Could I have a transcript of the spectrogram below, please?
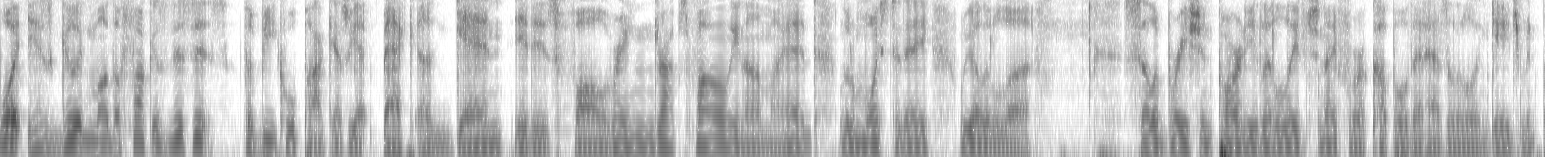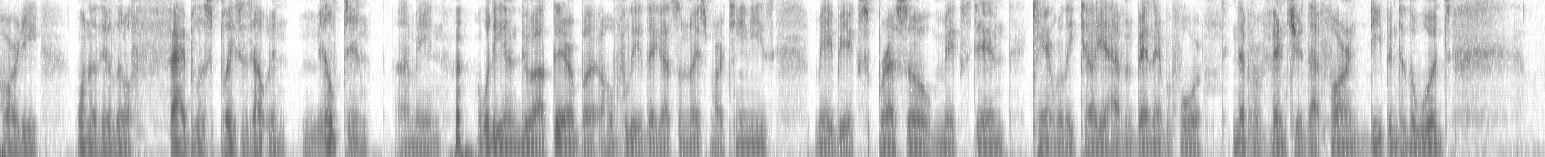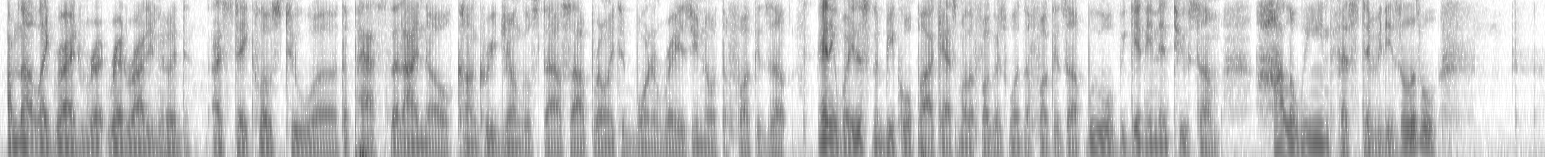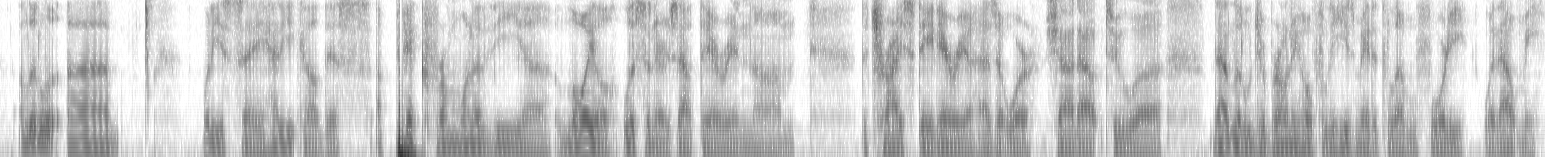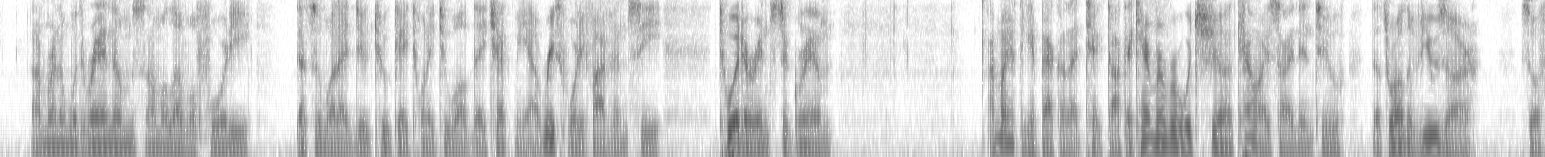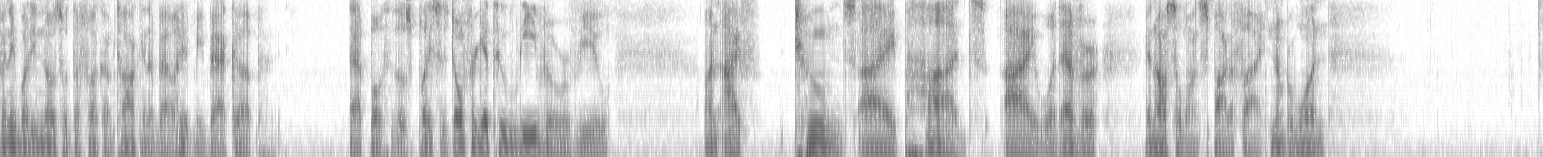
What is good, motherfuckers? This is the Be Cool Podcast. We are back again. It is fall, raindrops falling on my head. A little moist today. We got a little uh celebration party a little later tonight for a couple that has a little engagement party. One of their little fabulous places out in Milton. I mean, what are you gonna do out there? But hopefully they got some nice martinis, maybe espresso mixed in. Can't really tell you. Haven't been there before. Never ventured that far and deep into the woods. I'm not like Red, Red Riding Hood. I stay close to uh, the paths that I know, concrete jungle style, South Burlington, born and raised. You know what the fuck is up. Anyway, this is the Be Cool podcast, motherfuckers. What the fuck is up? We will be getting into some Halloween festivities. A little, a little, uh, what do you say? How do you call this? A pick from one of the uh, loyal listeners out there in um, the tri-state area, as it were. Shout out to uh, that little jabroni. Hopefully, he's made it to level 40 without me. I'm running with randoms. I'm a level 40. That's what I do. 2K22 all day. Check me out. Reese45MC, Twitter, Instagram. I might have to get back on that TikTok. I can't remember which uh, account I signed into. That's where all the views are. So if anybody knows what the fuck I'm talking about, hit me back up at both of those places. Don't forget to leave a review on iTunes, iPods, i whatever, and also on Spotify. Number one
